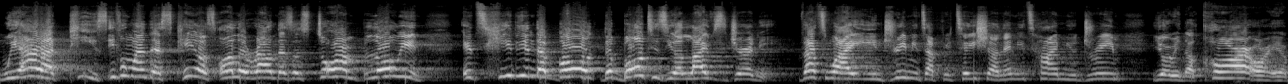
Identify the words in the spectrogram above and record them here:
we are at peace. Even when there's chaos all around, there's a storm blowing, it's hitting the boat. The boat is your life's journey. That's why in dream interpretation, anytime you dream you're in a car or a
